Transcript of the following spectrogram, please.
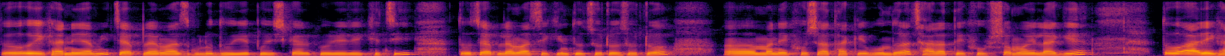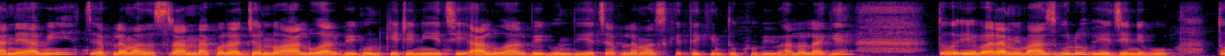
তো এখানে আমি চ্যাপলা মাছগুলো ধুয়ে পরিষ্কার করে রেখেছি। তো চ্যাপলা মাছে কিন্তু ছোট ছোট মানে খোসা থাকে বন্ধুরা, ছাড়াতে খুব সময় লাগে। তো আর এখানে আমি চ্যাপলা মাছ রান্না করার জন্য আলু আর বেগুন কেটে নিয়েছি। আলু আর বেগুন দিয়ে চ্যাপলা মাছ খেতে কিন্তু খুবই ভালো লাগে। তো এবার আমি মাছগুলো ভেজে নেব। তো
